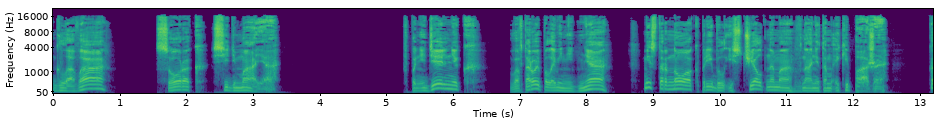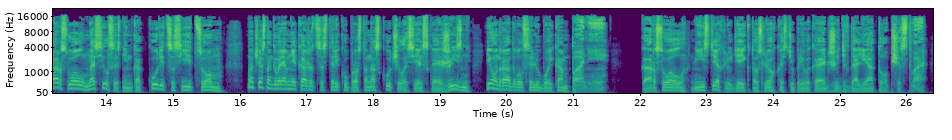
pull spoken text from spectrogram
Глава сорок седьмая В понедельник, во второй половине дня, мистер Ноак прибыл из Челтнема в нанятом экипаже. Карсуэлл носился с ним как курица с яйцом, но, честно говоря, мне кажется, старику просто наскучила сельская жизнь, и он радовался любой компании. Карсуэлл не из тех людей, кто с легкостью привыкает жить вдали от общества —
